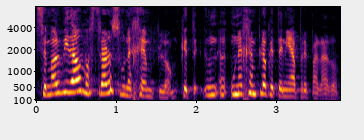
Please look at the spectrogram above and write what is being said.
Se me ha olvidado mostraros un ejemplo, que un, ejemplo que tenía preparado.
